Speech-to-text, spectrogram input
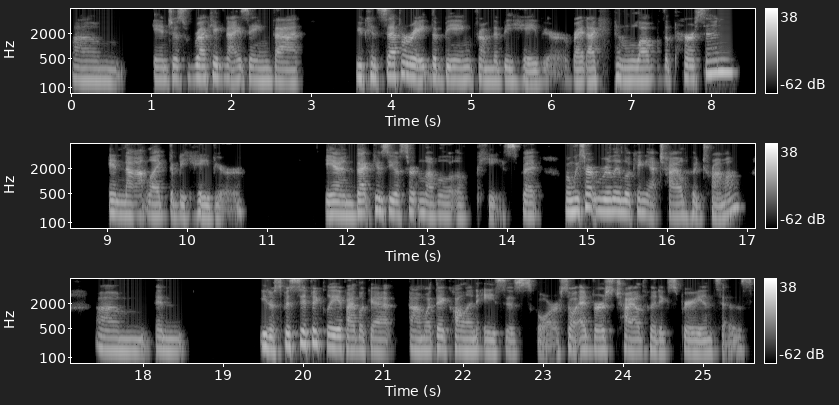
um, and just recognizing that you can separate the being from the behavior, right? I can love the person and not like the behavior. And that gives you a certain level of peace. But when we start really looking at childhood trauma, um, and you know, specifically if I look at um, what they call an ACEs score, so adverse childhood experiences,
